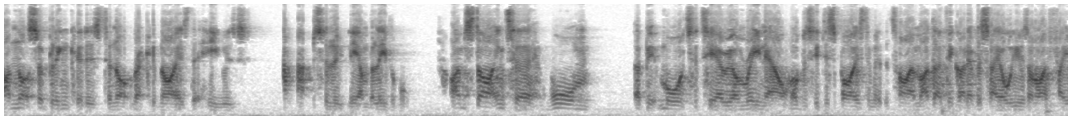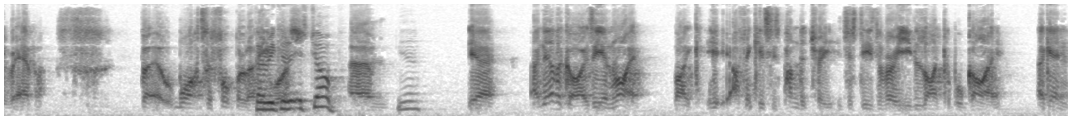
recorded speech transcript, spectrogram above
I'm not so blinkered as to not recognise that he was absolutely unbelievable. I'm starting to warm a bit more to Thierry Henry now. Obviously, despised him at the time. I don't think I'd ever say, "Oh, he was my favourite ever." But what a footballer! very he good was. at his job Um, yeah yeah, and the other guy is Ian Wright. Like, he, I think it's his punditry. He just he's a very likable guy. Again,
